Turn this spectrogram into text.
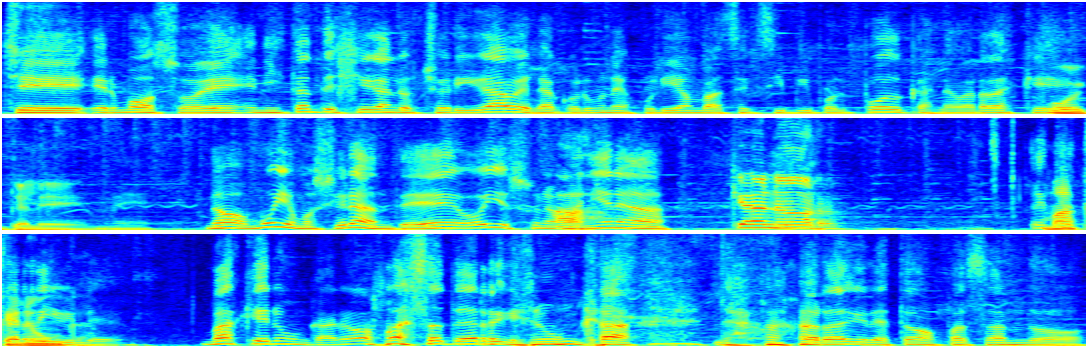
Che, hermoso, ¿eh? En instantes llegan los chorigabes, la columna de Julián va a Sexy People Podcast. La verdad es que. Uy, qué lindo. me- no, muy emocionante, ¿eh? Hoy es una Ah. mañana. Qué honor. Esto Más es que terrible. Más que nunca, ¿no? Más ATR que nunca. La verdad que la estamos pasando,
